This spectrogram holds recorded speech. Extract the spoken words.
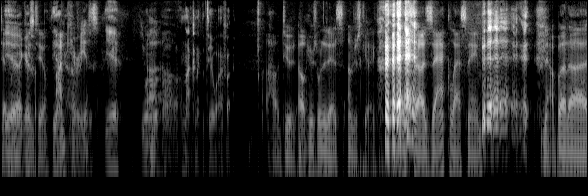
definitely Yeah, look into. Yeah, I'm curious. Yeah, you want to? look? Oh, I'm not connected to your Wi-Fi. Oh, dude. Oh, here's what it is. I'm just kidding. it's uh, Zach, last name. No, but uh,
